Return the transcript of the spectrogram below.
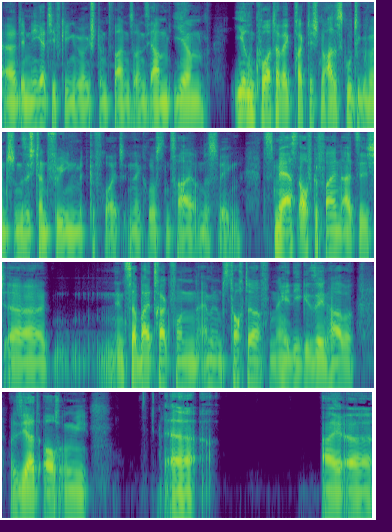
äh, dem negativ gegenüber gestimmt waren, sondern sie haben ihrem ihrem Quarterback praktisch nur alles Gute gewünscht und sich dann für ihn mitgefreut in der größten Zahl und deswegen das ist mir erst aufgefallen, als ich äh, einen Insta-Beitrag von Eminems Tochter von Haley gesehen habe, weil sie hat auch irgendwie äh, I, äh,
